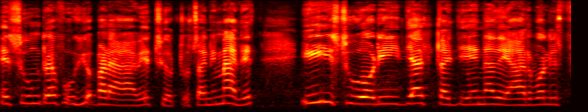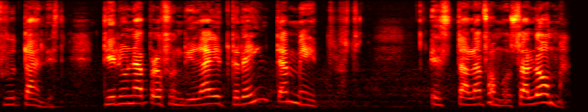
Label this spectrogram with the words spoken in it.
Es un refugio para aves y otros animales y su orilla está llena de árboles frutales. Tiene una profundidad de 30 metros. Está la famosa loma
